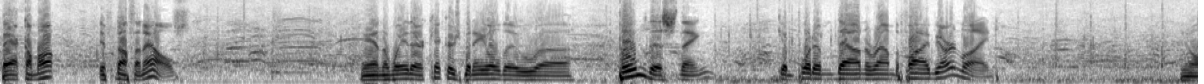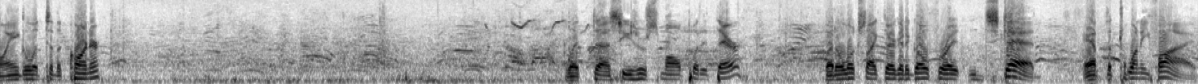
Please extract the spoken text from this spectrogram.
back them up, if nothing else. And the way their kicker's been able to uh, boom this thing can put him down around the five-yard line. You know, angle it to the corner. Let uh, Caesar Small put it there. But it looks like they're going to go for it instead at the 25.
